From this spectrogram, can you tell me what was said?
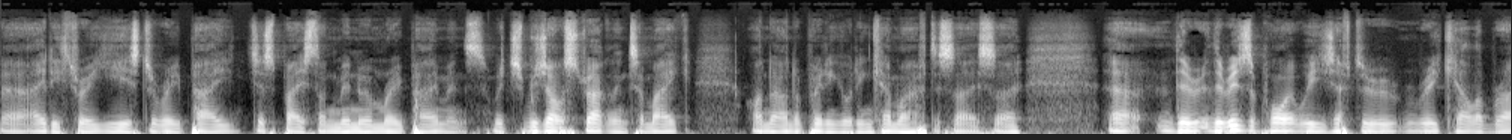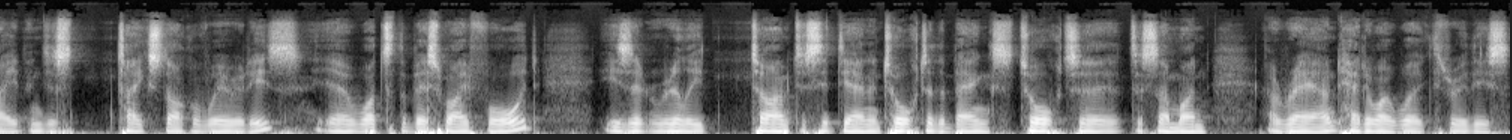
uh, 83 years to repay just based on minimum repayments, which which I was struggling to make on, on a pretty good income, I have to say. So uh, there there is a point where you have to recalibrate and just take stock of where it is. Uh, what's the best way forward? Is it really time to sit down and talk to the banks, talk to, to someone around? How do I work through this?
